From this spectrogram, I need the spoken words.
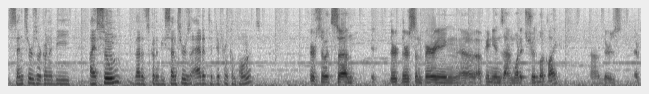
sensors are going to be? I assume that it's going to be sensors added to different components. Sure. So it's um, there, there's some varying uh, opinions on what it should look like. Uh, there's there,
